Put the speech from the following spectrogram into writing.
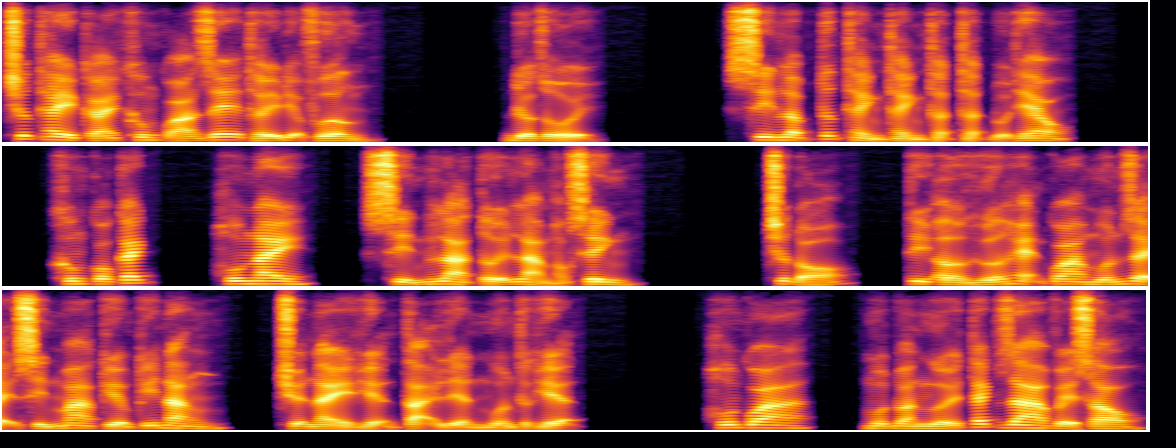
trước thay cái không quá dễ thấy địa phương. Được rồi. Xin lập tức thành thành thật thật đuổi theo. Không có cách, hôm nay, xin là tới làm học sinh. Trước đó, tì ở hứa hẹn qua muốn dạy xin ma kiếm kỹ năng, chuyện này hiện tại liền muốn thực hiện. Hôm qua, một đoàn người tách ra về sau,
